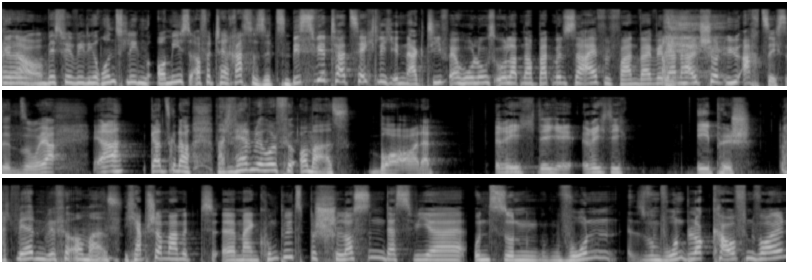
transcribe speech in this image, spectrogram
Genau. äh, bis wir wie die runzligen Omis auf der Terrasse sitzen. Bis wir tatsächlich in einen Aktiverholungsurlaub nach Bad Münstereifel fahren, weil wir dann halt schon Ü80 sind, so, ja. Ja, ganz genau. Was werden wir wohl für Omas? Boah, das richtig, richtig episch. Was werden wir für Omas? Ich habe schon mal mit äh, meinen Kumpels beschlossen, dass wir uns so einen, Wohn, so einen Wohnblock kaufen wollen.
